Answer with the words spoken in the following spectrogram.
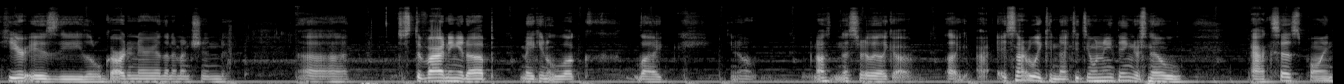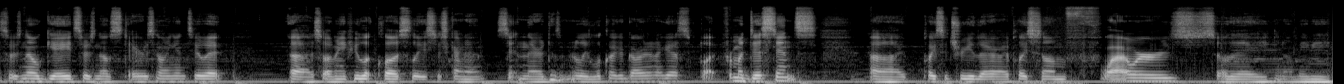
here is the little garden area that I mentioned. Uh, just dividing it up, making it look like, you know, not necessarily like a, like, it's not really connected to anything. There's no access points, there's no gates, there's no stairs going into it. Uh, so, I mean, if you look closely, it's just kind of sitting there. It doesn't really look like a garden, I guess. But from a distance, Uh, I place a tree there. I place some flowers so they, you know, maybe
